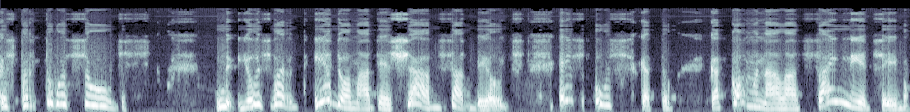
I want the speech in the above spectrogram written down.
kas par to sūdzas. Nu, jūs varat iedomāties šādas atbildes. Es uzskatu, ka komunālā saimniecība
